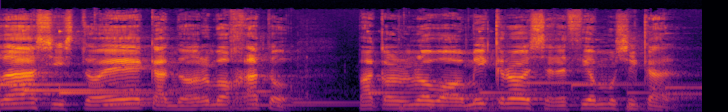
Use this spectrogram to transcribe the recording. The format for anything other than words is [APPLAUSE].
todas, isto é Cando Dormo Jato. Paco Novo ao micro e selección musical.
